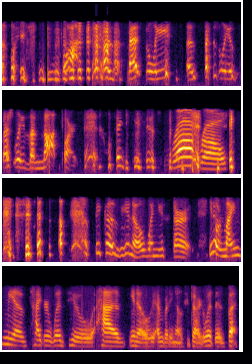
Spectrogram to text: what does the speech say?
like not. especially especially especially the not part. like Raw raw. because, you know, when you start you know, it reminds me of Tiger Woods who has, you know, everybody knows who Tiger Woods is, but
